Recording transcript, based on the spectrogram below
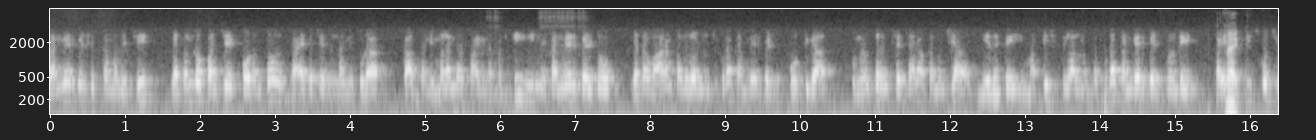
కన్వేర్ బెల్ట్కి సంబంధించి గతంలో పనిచేయకపోవడంతో సహాయక చర్యలన్నీ కూడా కాస్త నిమ్మలంగా సాగినప్పటికీ ఈ కన్వేర్ బెల్ట్ గత వారం పది రోజుల నుంచి కూడా కన్వేర్ బెల్ట్ పూర్తిగా పునరుద్ధరణ చేశారు. అక్కడ నుంచి ఏదైతే ఈ మట్టి శిథిలాలంతా కూడా కన్వేర్ బెల్ట్ నుండి బయటకు Right. తీసుకొచ్చి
